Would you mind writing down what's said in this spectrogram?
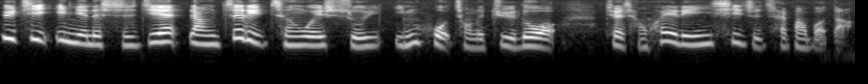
预计一年的时间，让这里成为属于萤火虫的聚落。这场慧玲细致采访报道。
